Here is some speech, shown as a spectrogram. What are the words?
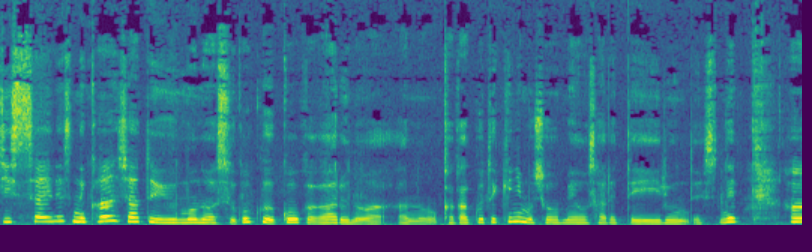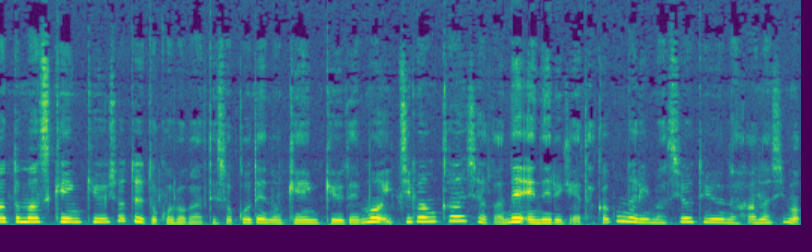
実際ですね感謝というものはすごく効果があるのはあの科学的にも証明をされているんですね。ハートマス研究所というところがあってそこでの研究でも一番感謝がねエネルギーが高くなりますよというような話も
